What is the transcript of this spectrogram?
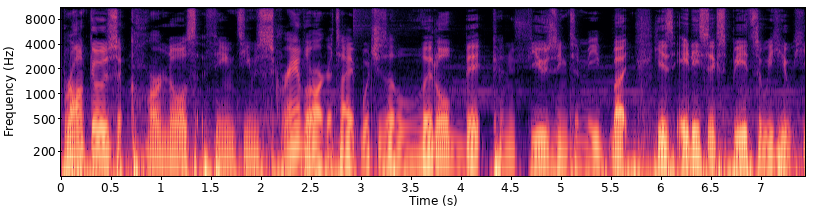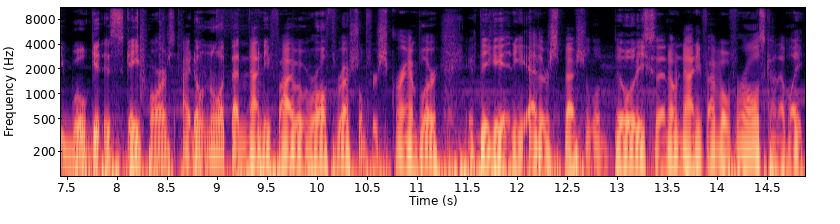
Broncos Cardinals theme team scrambler archetype, which is a little bit confusing to me. But he has 86 speed, so he, he will get escape bars. I don't know what that 95 overall threshold for scrambler, if they get any other special abilities, because I know 95 overall is kind of like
